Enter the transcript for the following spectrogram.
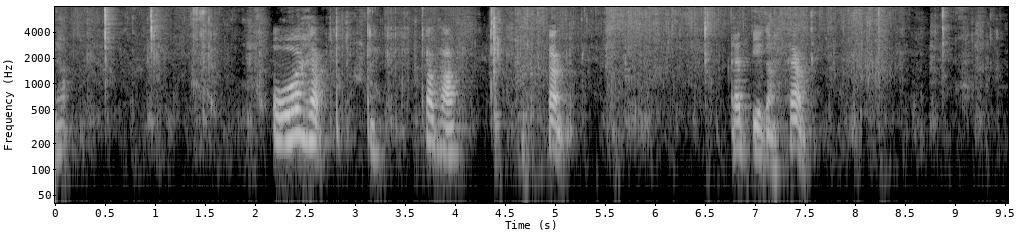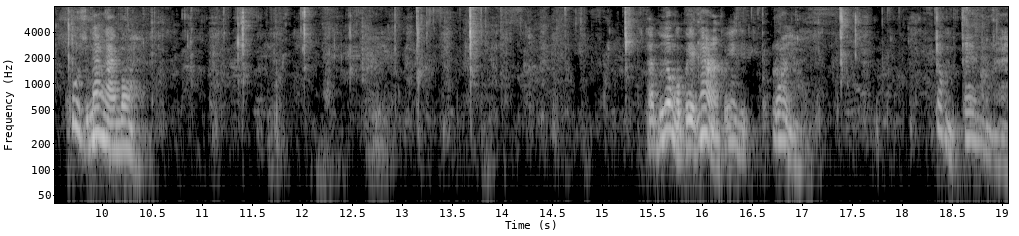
เนาะโอ้ยครับครับครับครับแอดอีกอะครับพูดสิมาไงบ่ แต่ผู้ชมกับเพลงหน้าก็ยังร้อยต้องแต้มนะ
